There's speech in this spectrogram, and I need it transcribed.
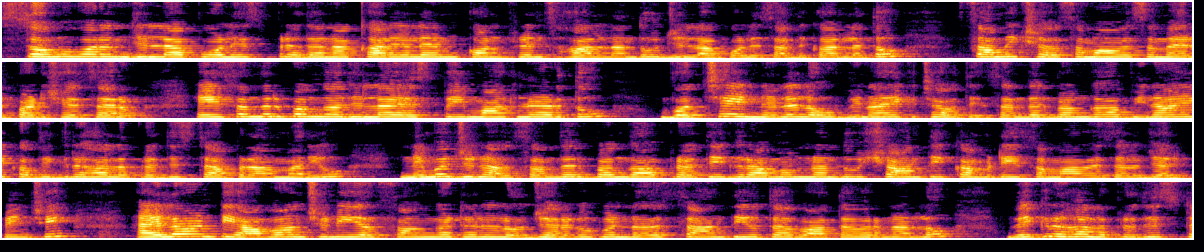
సోమవారం జిల్లా పోలీస్ ప్రధాన కార్యాలయం కాన్ఫరెన్స్ హాల్ నందు జిల్లా పోలీస్ అధికారులతో సమీక్ష సమావేశం ఏర్పాటు చేశారు. ఈ సందర్భంగా జిల్లా ఎస్పీ మాట్లాడుతూ వచ్చే నెలలో వినాయక చవితి సందర్భంగా వినాయక విగ్రహాల ప్రతిష్టాపన మరియు నిమజ్జన సందర్భంగా ప్రతి గ్రామం నందు శాంతి కమిటీ సమావేశాలు జరిపించి ఎలాంటి అవాంఛనీయ సంఘటనలు జరగకుండా శాంతియుత వాతావరణంలో విగ్రహాల ప్రతిష్ట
